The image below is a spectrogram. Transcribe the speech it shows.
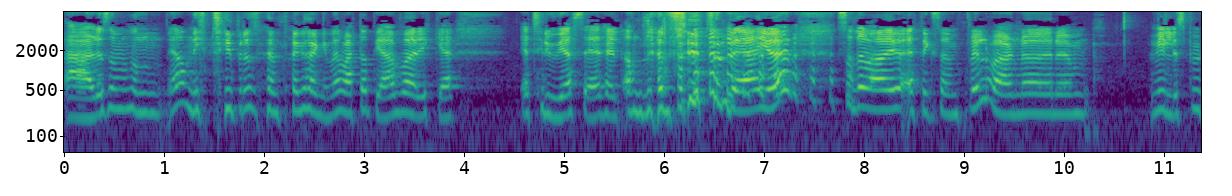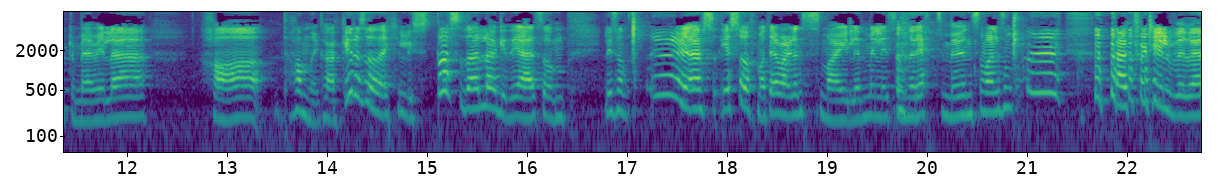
er det som sånn, ja, 90% av gangene vært at jeg bare ikke jeg tror jeg ser helt annerledes ut enn det jeg gjør. Så det var jo et eksempel var når um, Ville spurte om jeg ville ha pannekaker, og så hadde jeg ikke lyst på, så da lagde jeg litt sånn øh, jeg, så- for meg at jeg var den smileyen med litt sånn rett munn som var litt sånn øh, Takk for tilbudet,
